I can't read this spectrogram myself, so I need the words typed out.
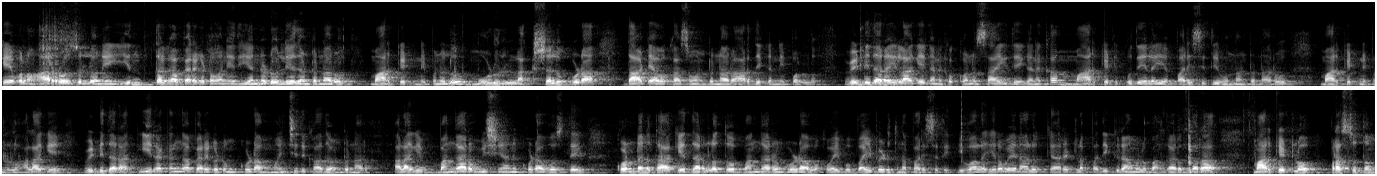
కేవలం ఆరు రోజుల్లోనే ఇంతగా పెరగటం అనేది ఎన్నడూ లేదంటున్నారు మార్కెట్ నిపుణులు. మూడు లక్షలు కూడా దాటే అవకాశం అంటున్నారు ఆర్థిక నిపుణులు. వెండి ధర ఇలాగే కనుక కొనసాగితే కనుక మార్కెట్ కుదేలయ్యే పరిస్థితి ఉందంటున్నారు మార్కెట్ నిపుణులు. అలాగే వెండి ధర ఈ రకంగా పెరగడం కూడా మంచిది కాదు అంటున్నారు. అలాగే బంగారం విషయానికి కూడా వస్తే కొండను తాకే ధరలతో బంగారం కూడా ఒకవైపు భయపెడుతున్న పరిస్థితి. ఇవాళ ఇరవై నాలుగు క్యారెట్ల పది గ్రాముల బంగారం ధర మార్కెట్లో ప్రస్తుతం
